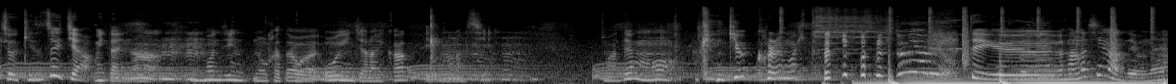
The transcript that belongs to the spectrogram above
ちょっと傷ついちゃうみたいなうんうん。日本人の方は多いんじゃないかっていう話、まあでも 結局これも人による人によ。るよっていう話なんだよね、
